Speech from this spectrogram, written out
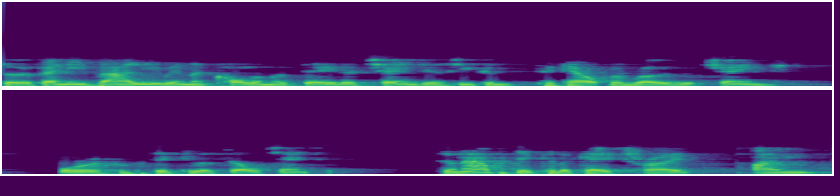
so if any value in a column of data changes, you can pick out the row that changed, or if a particular cell changes. So in our particular case, right, I'm,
